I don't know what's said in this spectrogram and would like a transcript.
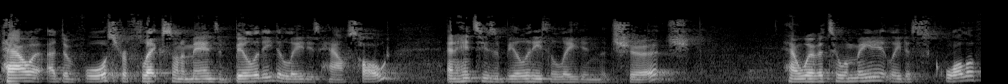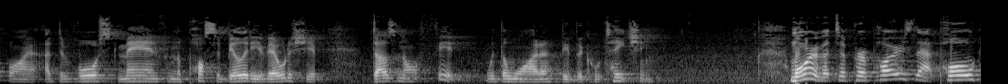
how a, divorce reflects on a man's ability to lead his household and hence his ability to lead in the church. However, to immediately disqualify a divorced man from the possibility of eldership does not fit with the wider biblical teaching. Moreover, to propose that Paul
